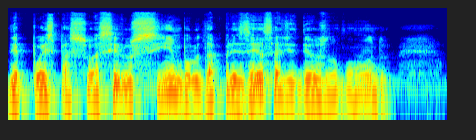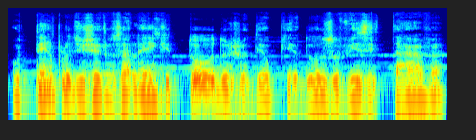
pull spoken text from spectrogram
depois passou a ser o símbolo da presença de Deus no mundo, o Templo de Jerusalém que todo judeu piedoso visitava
